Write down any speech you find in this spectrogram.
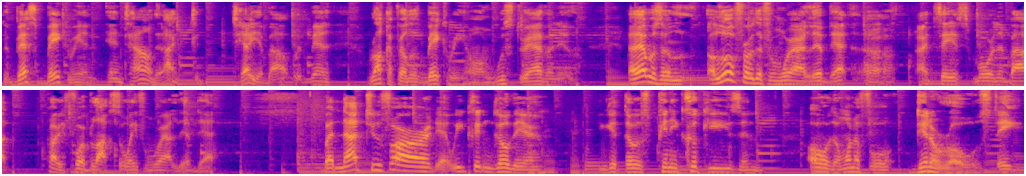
the best bakery in, in town that I could tell you about would have been Rockefeller's Bakery on Wooster Avenue. Now that was a, a little further from where I lived at. I'd say it's more than about probably four blocks away from where I lived at. But not too far that we couldn't go there and get those penny cookies and oh, the wonderful dinner rolls. They,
